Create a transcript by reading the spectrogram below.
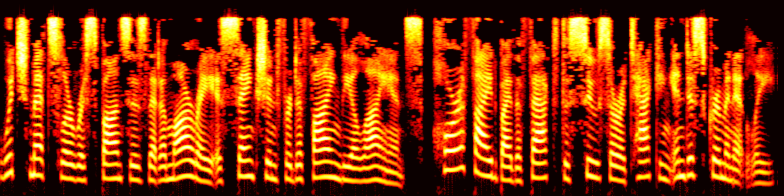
which Metzler responses that Amare is sanctioned for defying the Alliance. Horrified by the fact the Seuss are attacking indiscriminately,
